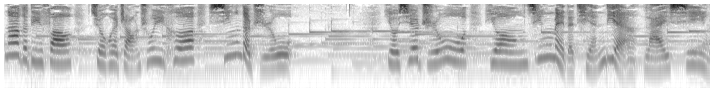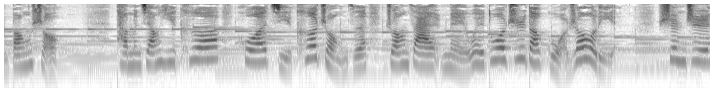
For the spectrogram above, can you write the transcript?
那个地方就会长出一棵新的植物。有些植物用精美的甜点来吸引帮手，它们将一颗或几颗种子装在美味多汁的果肉里。甚至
